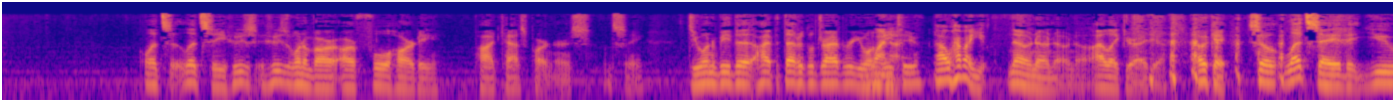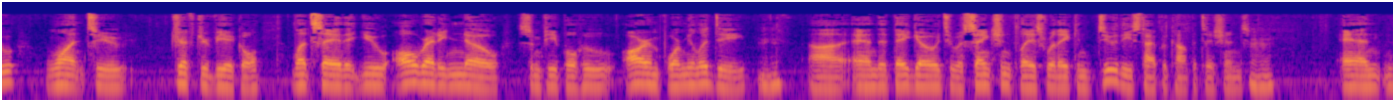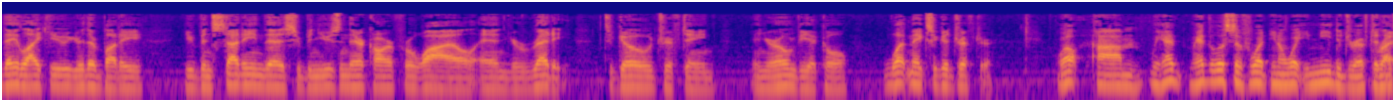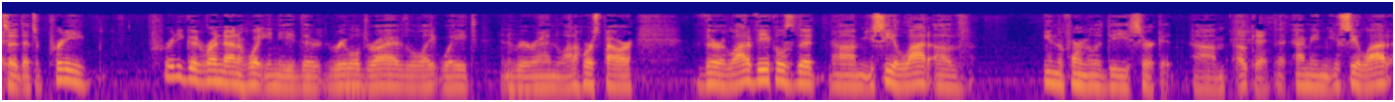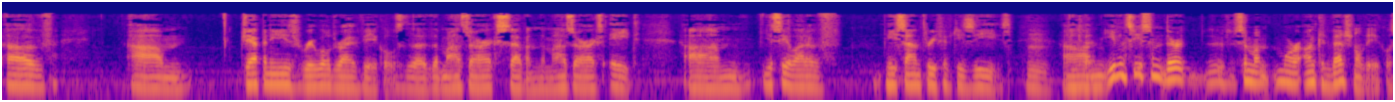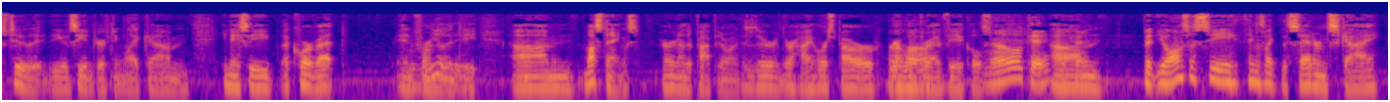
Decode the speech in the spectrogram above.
Let's let's see who's who's one of our our foolhardy podcast partners. Let's see. Do you want to be the hypothetical driver? You want Why me not? to? Oh, how about you? No, no, no, no. I like your idea. okay, so let's say that you want to drift your vehicle. Let's say that you already know some people who are in Formula D, Mhm. uh, and that they go to a sanctioned place where they can do these type of competitions, Mhm. and they like you. You're their buddy. You've been studying this. You've been using their car for a while, and you're ready to go drifting in your own vehicle. What makes a good drifter? Well, um, we had we had the list of what you know what you need to drift, and that's a that's a pretty pretty good rundown of what you need: the rear wheel drive, the lightweight, and the rear end, a lot of horsepower. There are a lot of vehicles that um, you see a lot of in the Formula D circuit. Um, okay, I mean you see a lot of um, Japanese rear wheel drive vehicles, the the Mazda RX-7, the Mazda RX-8. Um, you see a lot of Nissan 350Zs. Hmm, Um, even see some there some um, more unconventional vehicles too that you would see in drifting. Like um, you may see a Corvette in Formula Really? D. Um, Mustangs are another popular one because they're they're high horsepower rear wheel Uh-huh. drive vehicles. No, okay, okay. Um, but you'll also see things like the Saturn Sky,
